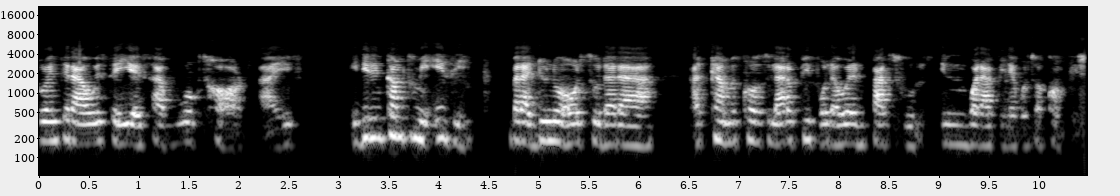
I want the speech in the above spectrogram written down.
granted, I always say yes, I've worked hard. I it didn't come to me easy, but I do know also that uh, I come across a lot of people that were impactful in what I've been able to accomplish.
